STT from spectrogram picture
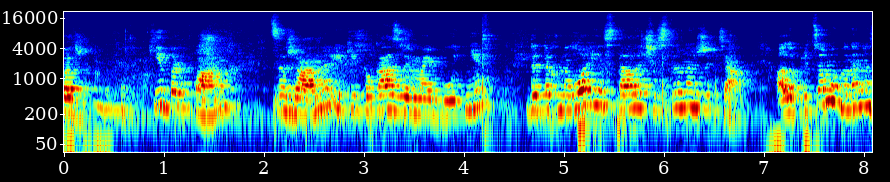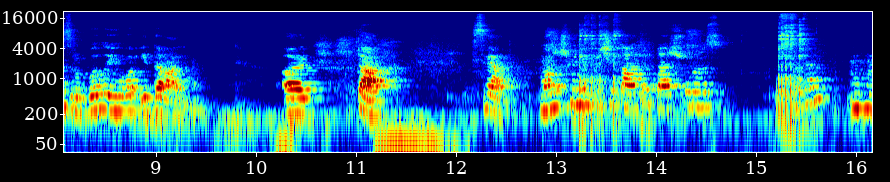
Отже, кіберпанк це жанр, який показує майбутнє, де технології стали частиною життя, але при цьому вони не зробили його ідеальним. Е, так, свят, можеш мені прочитати першу раз? Угу.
